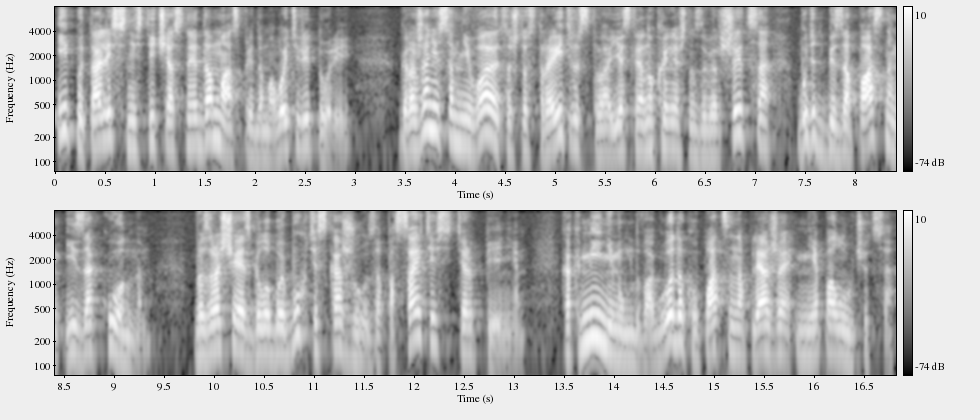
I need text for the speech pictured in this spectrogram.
и пытались снести частные дома с придомовой территории. Горожане сомневаются, что строительство, если оно, конечно, завершится, будет безопасным и законным. Возвращаясь к Голубой бухте, скажу, запасайтесь терпением. Как минимум два года купаться на пляже не получится.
